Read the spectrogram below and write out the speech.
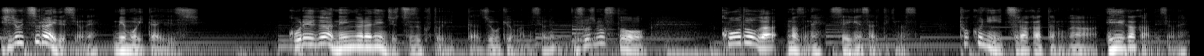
非常に辛いですよね。目も痛いですし。これが年がら年中続くといった状況なんですよね。そうしますと行動がまずね制限されてきます。特に辛かったのが映画館ですよね。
